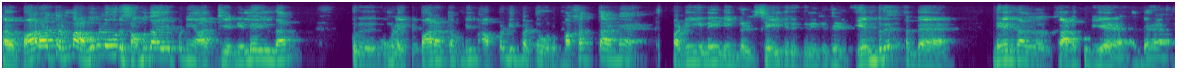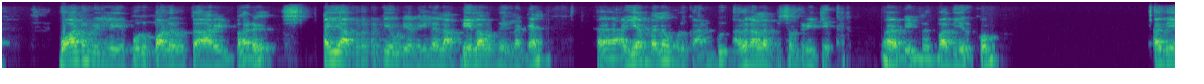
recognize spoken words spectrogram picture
அதை பாராட்டணும்னா அவங்களும் ஒரு சமுதாய பணி ஆற்றிய நிலையில்தான் ஒரு உங்களை பாராட்ட முடியும். அப்படிப்பட்ட ஒரு மகத்தான பணியினை நீங்கள் செய்திருக்கிறீர்கள் என்று அந்த நேர்காணல் காணக்கூடிய அந்த வானொலி நிலைய பொறுப்பாளர் வந்து ஆரம்பிப்பாரு ஐயா அவருக்கே உடைய நிலையில அப்படியெல்லாம் ஒன்றும் இல்லைங்க. ஐயா மேல உங்களுக்கு அன்பு. அதனால அப்படி சொல்றீங்க. அப்படின்றது மாதிரி இருக்கும். அதே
